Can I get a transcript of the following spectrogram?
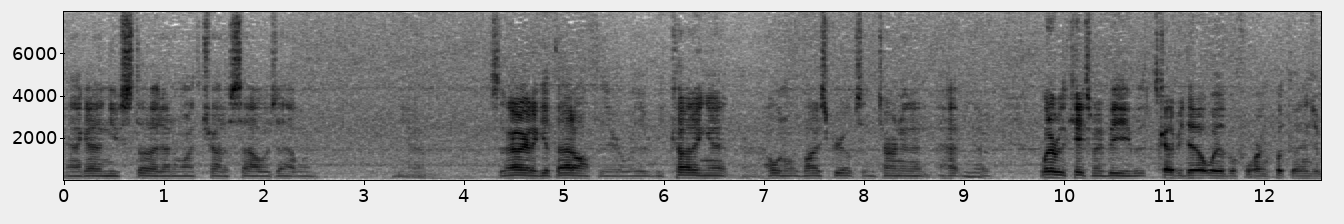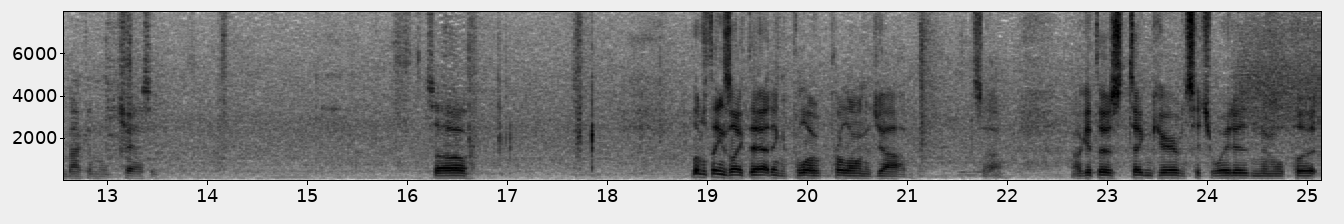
and I got a new stud. I don't want to try to salvage that one you know so now I got to get that off there, whether it be cutting it or holding it with vice grips and turning it, you know, whatever the case may be. But it's got to be dealt with before I can put the engine back in the chassis. So little things like that they can prolong the job. So I'll get those taken care of and situated, and then we'll put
